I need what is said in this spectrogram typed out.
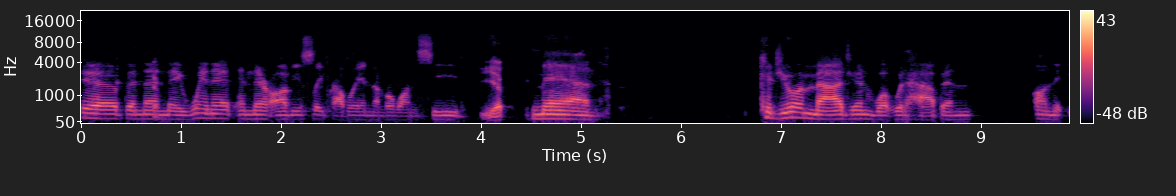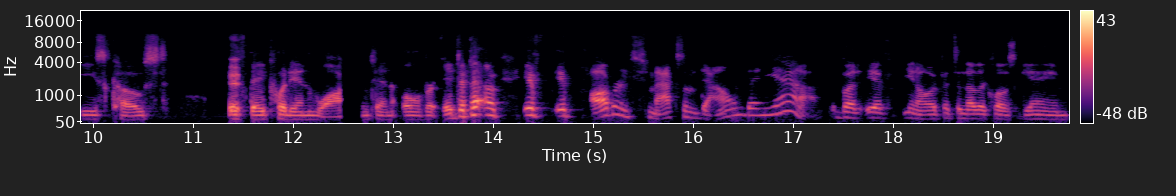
championship and then they win it and they're obviously probably a number one seed. Yep. Man, could you imagine what would happen on the East Coast if they put in Washington over? It depends. Um, if if Auburn smacks them down, then yeah. But if you know if it's another close game,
